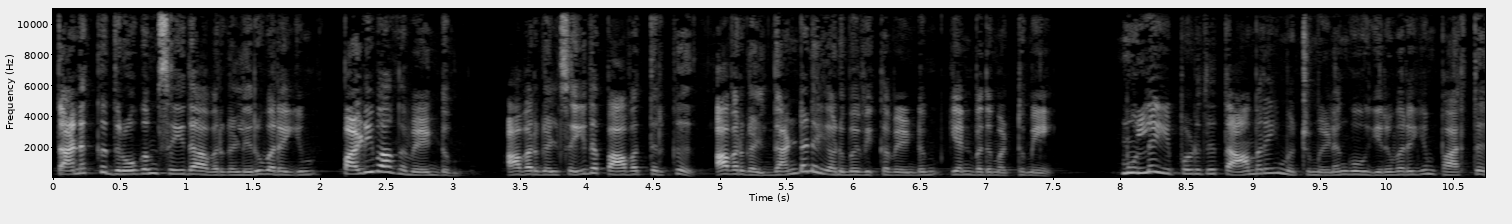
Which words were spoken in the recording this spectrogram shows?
தனக்கு துரோகம் செய்த அவர்கள் இருவரையும் பழிவாங்க வேண்டும். அவர்கள் செய்த பாவத்திற்கு அவர்கள் தண்டனை அனுபவிக்க வேண்டும் என்பது மட்டுமே. முல்லை இப்பொழுது தாமரை மற்றும் இளங்கோ இருவரையும் பார்த்து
